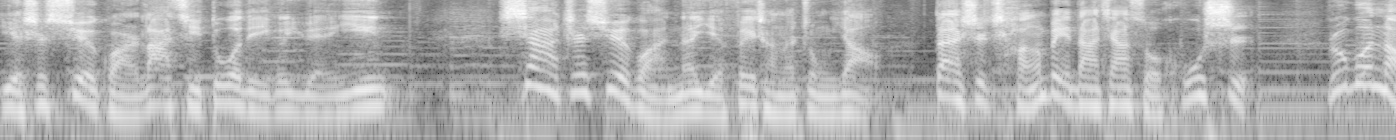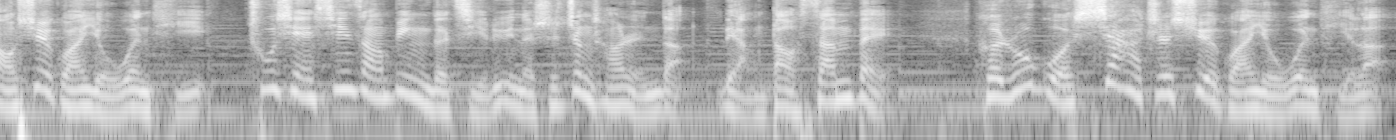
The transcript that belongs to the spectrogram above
也是血管垃圾多的一个原因。下肢血管呢也非常的重要，但是常被大家所忽视。如果脑血管有问题，出现心脏病的几率呢是正常人的两到三倍。可如果下肢血管有问题了，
